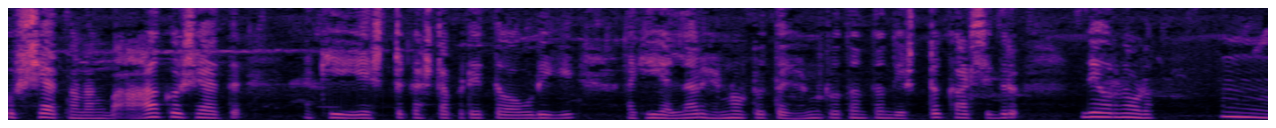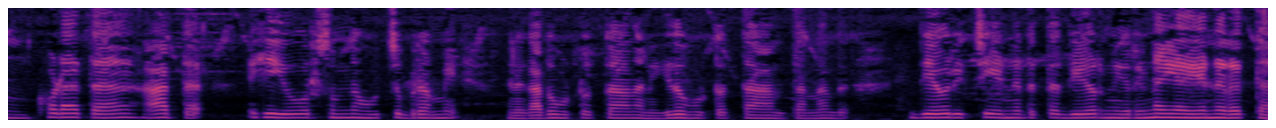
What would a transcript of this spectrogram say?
ಖುಷಿ ಆಯ್ತು ನಂಗೆ ಭಾಳ ಖುಷಿ ಆಯ್ತು. ಆಕಿ ಎಷ್ಟು ಕಷ್ಟಪಟ್ಟಿತ್ತು ಆ ಹುಡುಗಿ. ಆಕೆ ಎಲ್ಲರೂ ಹೆಣ್ಣು ಹುಟ್ಟುತ್ತ, ಹೆಣ್ಣು ಹುಟ್ಟುತ್ತೆ ಅಂತಂದು ಎಷ್ಟು ಕಾಡ್ಸಿದ್ರು. ದೇವ್ರು ನೋಡು. ಹ್ಞೂ ಕೊಡಾತ, ಆತ. ಇವ್ರು ಸುಮ್ಮನೆ ಹುಚ್ಚು ಭ್ರಮೆ. ನನಗದು ಹುಟ್ಟುತ್ತಾ, ನನಗಿದು ಹುಟ್ಟುತ್ತಾ ಅಂತ ಅನ್ನೋದು ದೇವ್ರ ಇಚ್ಛೆ ಏನಿರುತ್ತೆ, ದೇವ್ರ ನಿರ್ಣಯ ಏನಿರುತ್ತೆ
